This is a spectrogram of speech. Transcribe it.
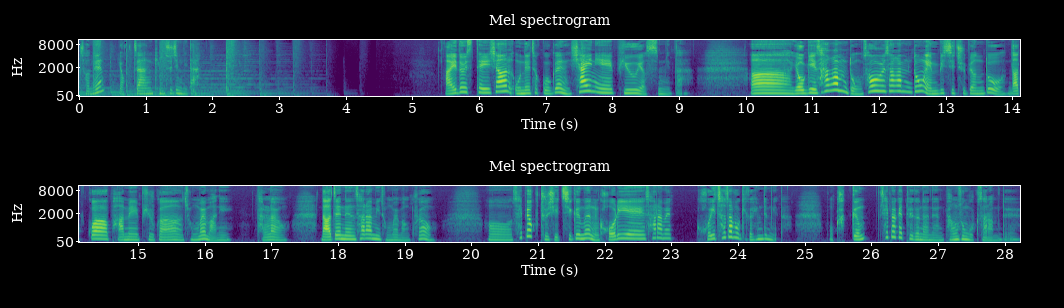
저는 역장 김수지입니다. 아이돌 스테이션 오늘 첫 곡은 샤이니의 View였습니다. 아, 여기 상암동, 서울 상암동 MBC 주변도 낮과 밤의 view가 정말 많이 달라요. 낮에는 사람이 정말 많고요. 어, 새벽 2시, 지금은 거리에 사람을 거의 찾아보기가 힘듭니다. 뭐 가끔 새벽에 퇴근하는 방송국 사람들,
